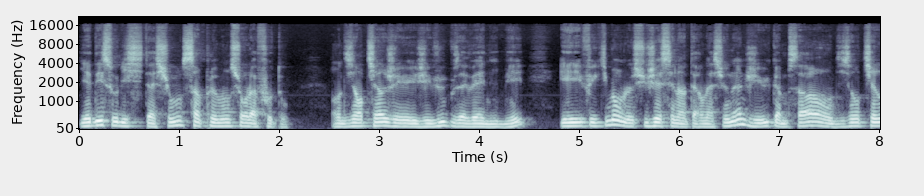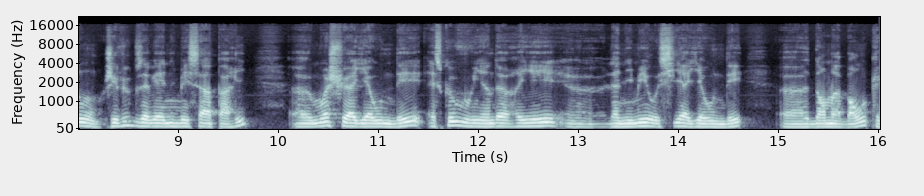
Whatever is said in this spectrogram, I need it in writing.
il y a des sollicitations simplement sur la photo, en disant tiens j'ai vu que vous avez animé et effectivement le sujet c'est l'international. J'ai eu comme ça en disant tiens j'ai vu que vous avez animé ça à Paris. Euh, moi, je suis à Yaoundé. Est-ce que vous viendriez euh, l'animer aussi à Yaoundé euh, dans ma banque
